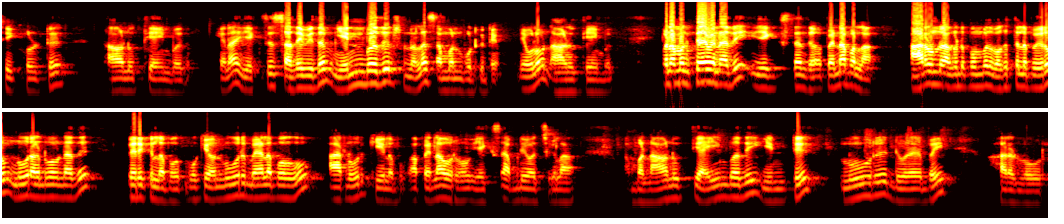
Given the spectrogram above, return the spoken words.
சீக்குவல் டு நானூற்றி ஐம்பது. ஏன்னா எக்ஸ் சதவீதம் எண்பதுன்னு சொன்னால சம்மன் போட்டுக்கிட்டேன். எவ்வளோ? நானூற்றி ஐம்பது. இப்போ நமக்கு தேவை என்னது? எக்ஸ் தான் தேவை. அப்போ என்ன பண்ணலாம்? அறநூறு அங்கிட்டு போகும்போது வகுத்தில் போயிடும் நூறு அங்கிட்டு போகும்போது பெருக்கல்ல போகும். ஓகே நூறு மேலே போகும். அறநூறு கீழே போகும். அப்போ என்ன வரும்? எக்ஸ் அப்படியே வச்சுக்கலாம். நம்ம நானூற்றி ஐம்பது இன்ட்டு நூறு டிவைட் பை அறநூறு.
